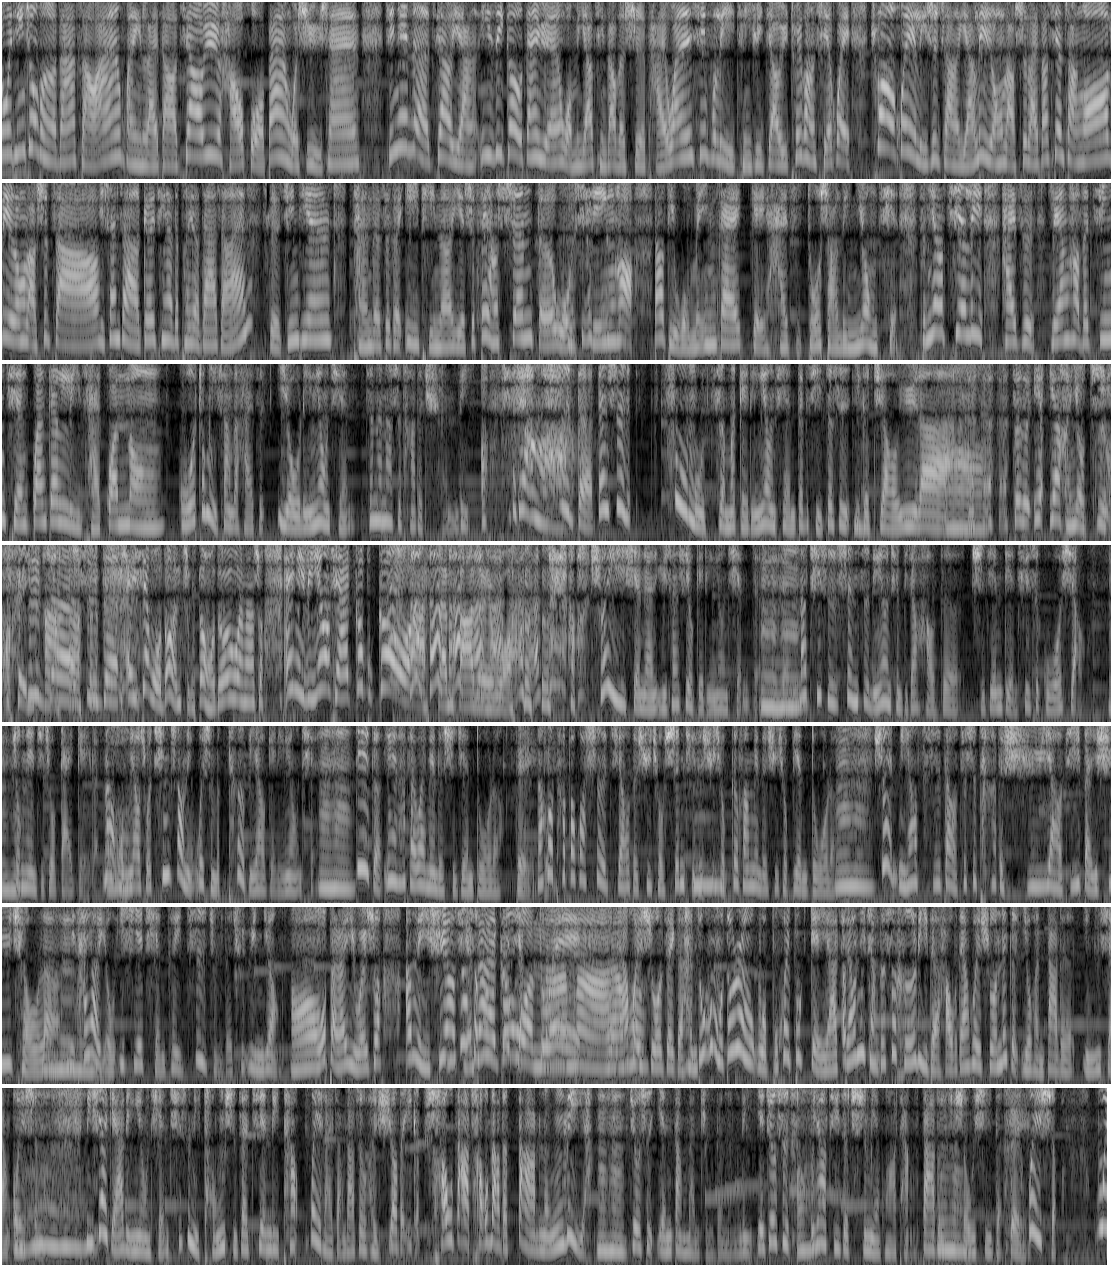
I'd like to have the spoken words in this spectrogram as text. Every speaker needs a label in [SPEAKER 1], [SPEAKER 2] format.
[SPEAKER 1] 各位听众朋友，大家早安，欢迎来到教育好伙伴，我是雨珊。今天的教养 Easy Go 单元，我们邀请到的是台湾幸福里情绪教育推广协会创会理事长杨丽荣老师来到现场哦。丽荣老师早，
[SPEAKER 2] 雨珊早，各位亲爱的朋友，大家早安。
[SPEAKER 1] 是今天谈的这个议题呢，也是非常深得我心哈。到底我们应该给孩子多少零用钱？怎么样建立孩子良好的金钱观跟理财观呢？
[SPEAKER 2] 国中以上的孩子有零用钱，真的那是他的权利
[SPEAKER 1] 哦，是这样啊，
[SPEAKER 2] 是的，但是父母怎么给零用钱？对不起，这是一个教育啦，
[SPEAKER 1] 嗯哦、这个要要很有智慧，
[SPEAKER 2] 是的，是的，
[SPEAKER 1] 哎，像我都很主动，我都会问他说，哎，你零用钱还够不够啊？三八的我，
[SPEAKER 2] 好，所以显然雨山是有给零用钱的，
[SPEAKER 1] 嗯哼，
[SPEAKER 2] 那其实甚至零用钱比较好的时间点，其实是国小。中年级就该给了。那我们要说青少年为什么特别要给零用钱？
[SPEAKER 1] 嗯哼，
[SPEAKER 2] 第一个，因为他在外面的时间多了，
[SPEAKER 1] 对。
[SPEAKER 2] 然后他包括社交的需求、身体的需求、各方面的需求变多了，
[SPEAKER 1] 嗯。
[SPEAKER 2] 所以你要知道，这是他的需要、基本需求了。你他要有一些钱可以自主的去运用。
[SPEAKER 1] 哦，我本来以为说啊，你需要钱再来跟我拿嘛。
[SPEAKER 2] 我等下会说这个，很多父母都认为我不会不给呀，只要你讲的是合理的。好，我等下会说那个有很大的影响。为什么？你现在给他零用钱，其实你同时在建立他未来长大之后很需要的一个超大超大的大能力呀，
[SPEAKER 1] 嗯哼，
[SPEAKER 2] 就是延宕满足的能力，也就是不要急着吃棉花糖，大家都是熟悉的。
[SPEAKER 1] 对，
[SPEAKER 2] 为什么？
